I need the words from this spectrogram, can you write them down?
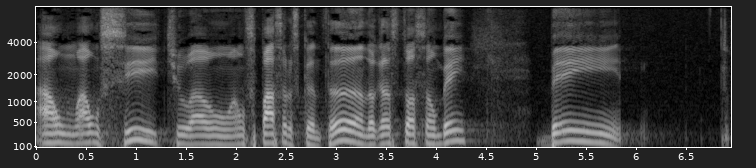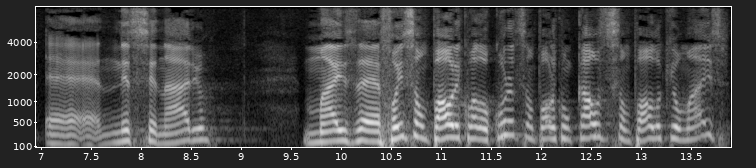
a um, a um sítio, a, um, a uns pássaros cantando, aquela situação bem, bem é, nesse cenário. Mas é, foi em São Paulo e com a loucura de São Paulo, com o caos de São Paulo, que eu mais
